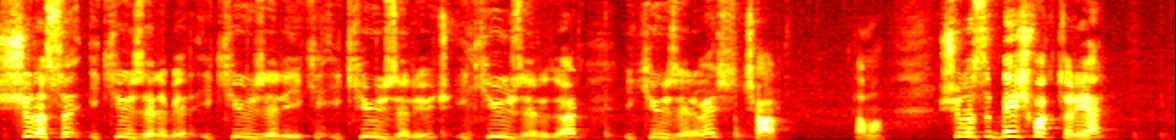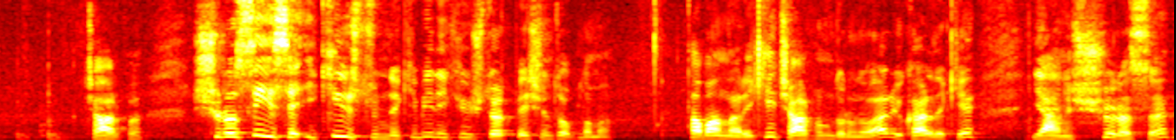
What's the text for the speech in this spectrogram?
Şurası 2 üzeri 1, 2 üzeri 2, 2 üzeri 3, 2 üzeri 4, 2 üzeri 5 çarp. Tamam. Şurası 5 faktöriyel çarpı. Şurası ise 2 üstündeki 1, 2, 3, 4, 5'in toplamı. Tabanlar 2 çarpım durumu var. Yukarıdaki yani şurası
